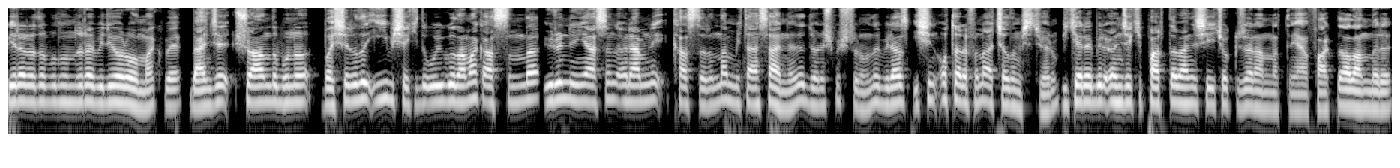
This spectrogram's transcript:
bir arada bulundurabiliyor olmak ve bence şu anda bunu başarılı iyi bir şekilde uygulamak aslında ürün dünyasının önemli kaslarından bir tanesi haline de dönüşmüş durumda durumda biraz işin o tarafını açalım istiyorum. Bir kere bir önceki partta bence şeyi çok güzel anlattın. Yani farklı alanları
